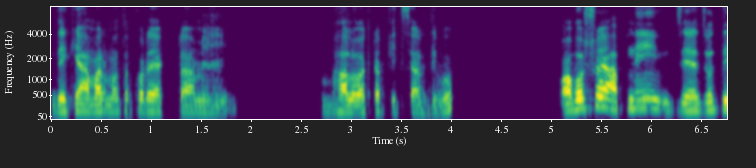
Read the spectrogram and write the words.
দেখে আমার মতো করে একটা আমি ভালো একটা পিকচার দিব। অবশ্যই আপনি যে যদি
